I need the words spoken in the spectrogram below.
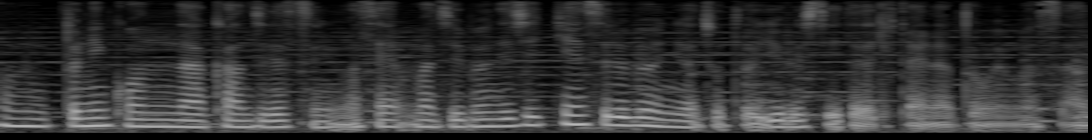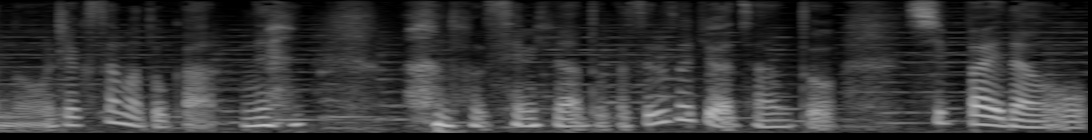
本当にこんな感じですみません、まあ、自分で実験する分にはちょっと許していただきたいなと思います。あのお客様とかね あのセミナーとかする時はちゃんと失敗談を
